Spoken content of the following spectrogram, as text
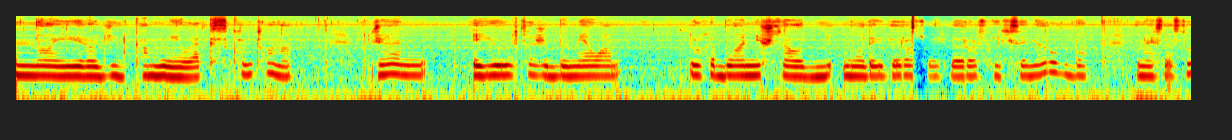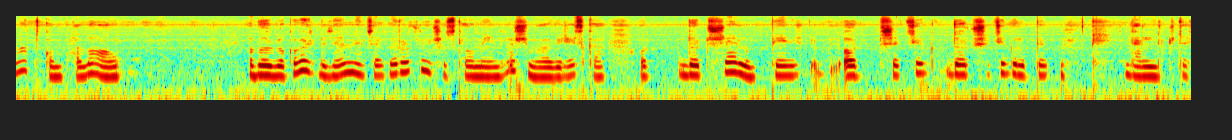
No i rodzinka Miłek skończona. Wziąłem Julce, żeby miała trochę była niższa od młodych dorosłych, dorosłych seniorów, bo ona jest nastolatką. Hello. Aby odblokować specjalne cechy rodzin, wszystkie umiejętności małego dziecka od do 3 lub 5, od trzeciego do trzeciego lub 5, dalej czytać.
